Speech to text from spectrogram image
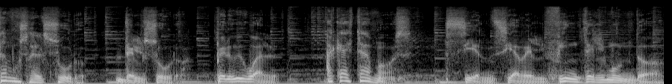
Estamos al sur del sur, pero igual, acá estamos. Ciencia del fin del mundo.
